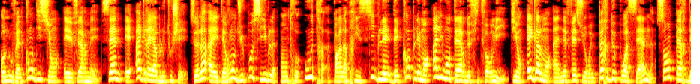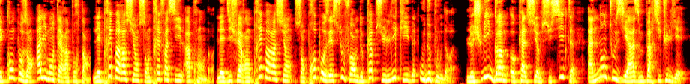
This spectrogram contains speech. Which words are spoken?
aux nouvelles conditions et est fermée, saine et agréable au toucher. Cela a été rendu possible entre outre par la prise ciblée des compléments alimentaires de Fit4Me, qui ont également un effet sur une perte de poids saine sans perdre des composants alimentaires importants. Les préparations sont très faciles à prendre. Les différentes préparations sont proposées sous forme de capsules liquides ou de poudre. Le chewing-gum au calcium suscite un enthousiasme particulier.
